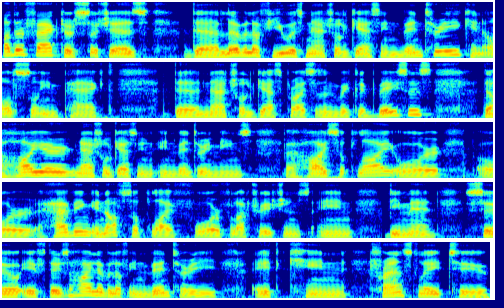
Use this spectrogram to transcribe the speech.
Other factors such as the level of US natural gas inventory can also impact the natural gas prices on a weekly basis. The higher natural gas in inventory means a high supply or or having enough supply for fluctuations in demand. So if there's a high level of inventory, it can translate to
